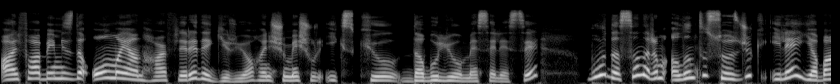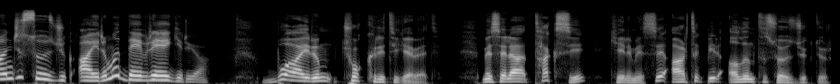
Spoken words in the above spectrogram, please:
alfabemizde olmayan harflere de giriyor. Hani şu meşhur X, Q, W meselesi. Burada sanırım alıntı sözcük ile yabancı sözcük ayrımı devreye giriyor. Bu ayrım çok kritik evet. Mesela taksi kelimesi artık bir alıntı sözcüktür.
